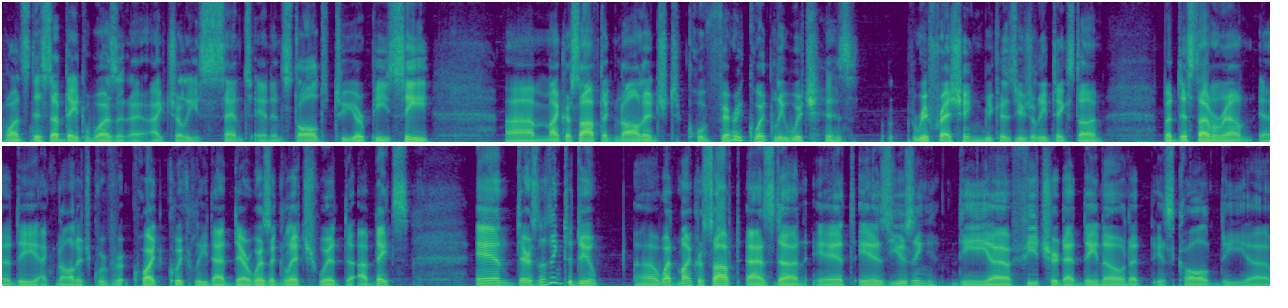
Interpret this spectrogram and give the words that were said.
Once this update was uh, actually sent and installed to your PC, um, Microsoft acknowledged very quickly, which is refreshing because usually it takes time. But this time around, uh, they acknowledged quite quickly that there was a glitch with the updates and there's nothing to do. Uh, what Microsoft has done, it is using the uh, feature that they know that is called the uh,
